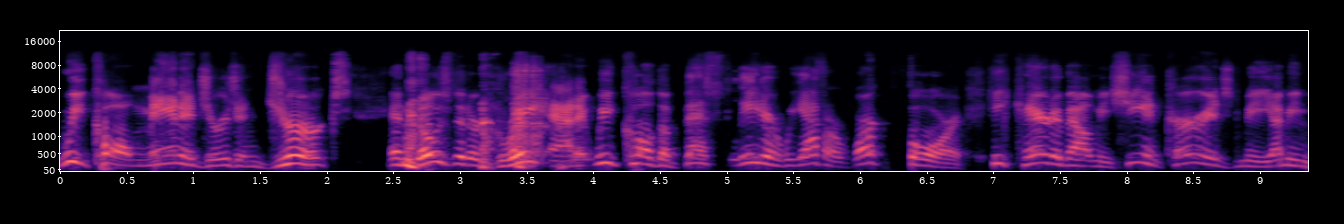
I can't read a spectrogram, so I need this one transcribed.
we call managers and jerks and those that are great at it, we call the best leader we ever worked for. He cared about me. She encouraged me. I mean,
